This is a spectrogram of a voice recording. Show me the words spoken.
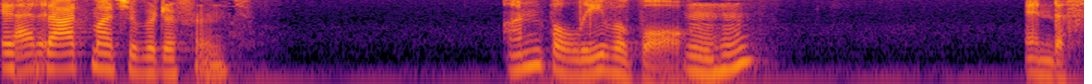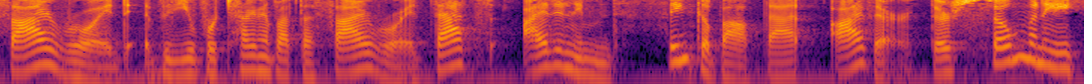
It's that, that much of a difference. Unbelievable. Mm-hmm and the thyroid. You were talking about the thyroid. That's I didn't even think about that either. There's so many.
